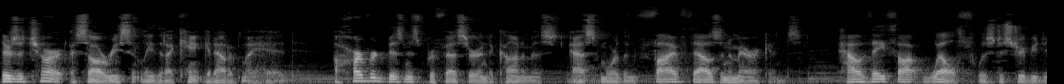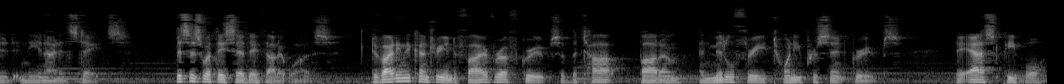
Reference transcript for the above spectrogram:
There's a chart I saw recently that I can't get out of my head. A Harvard business professor and economist asked more than 5,000 Americans how they thought wealth was distributed in the United States. This is what they said they thought it was. Dividing the country into five rough groups of the top, bottom, and middle three 20% groups, they asked people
